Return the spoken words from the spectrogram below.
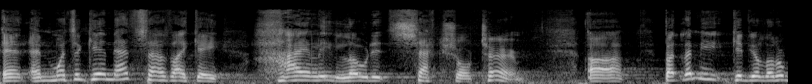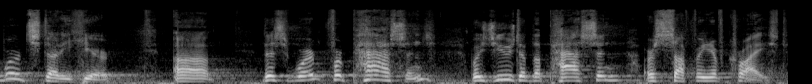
And, and once again, that sounds like a highly loaded sexual term. Uh, but let me give you a little word study here. Uh, this word for passions was used of the passion or suffering of Christ.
